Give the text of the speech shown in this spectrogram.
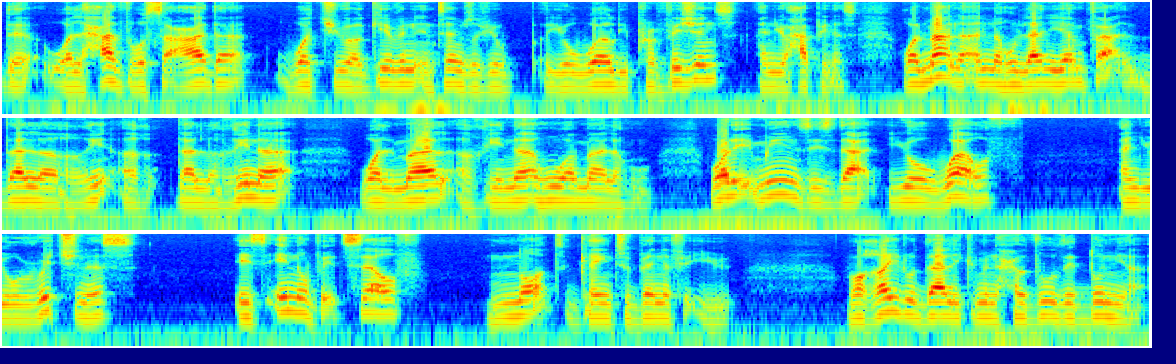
the wal hadh wa sa'ada what you are given in terms of your your worldly provisions and your happiness والمعنى أنه لن ينفع ذا الغنى والمال غناه وماله what it means is that your wealth and your richness is in of itself not going to benefit you وغير ذلك من حظوظ الدنيا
